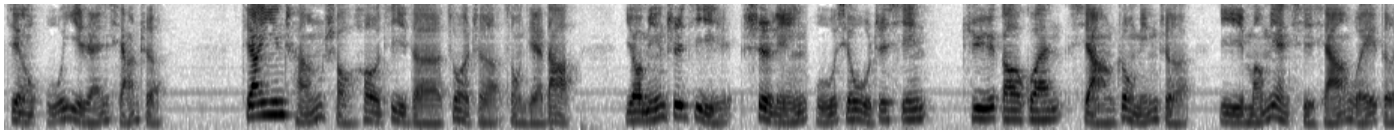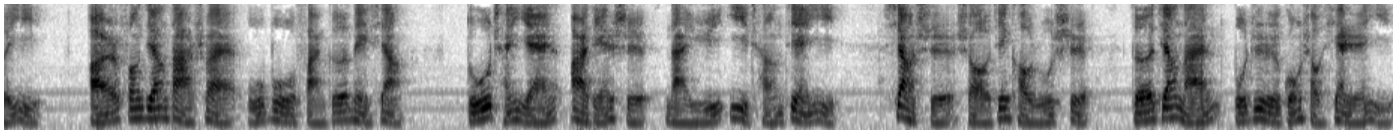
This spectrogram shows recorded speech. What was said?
竟无一人降者。《江阴城守候记》的作者总结道：“有名之计，士林无羞恶之心，居高官，享重名者，以蒙面起降为得意；而封疆大帅无不反戈内向。”读陈言二典史，乃于义城建议，相使守金口如是，则江南不至拱手献人矣。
